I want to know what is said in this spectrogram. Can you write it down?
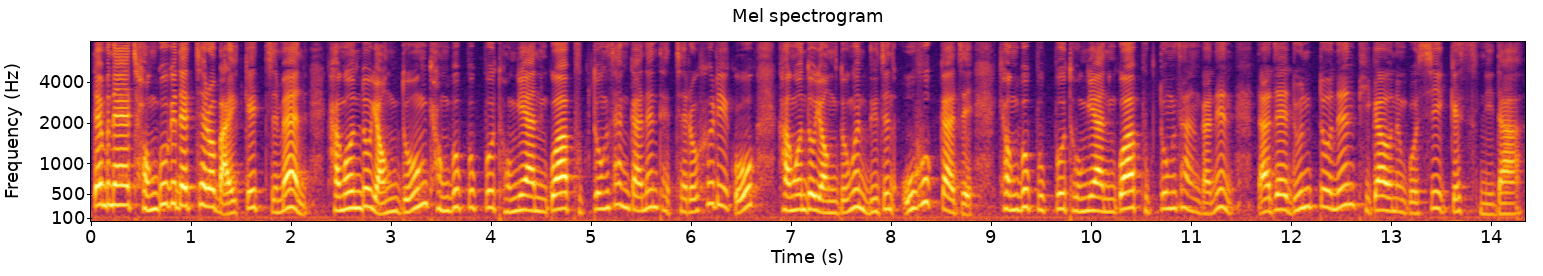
때문에 전국이 대체로 맑겠지만 강원도 영동, 경북 북부 동해안과 북동 산간은 대체로 흐리고 강원도 영동은 늦은 오후까지, 경북 북부 동해안과 북동 산간은 낮에 눈 또는 비가 오는 곳이 있겠습니다.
